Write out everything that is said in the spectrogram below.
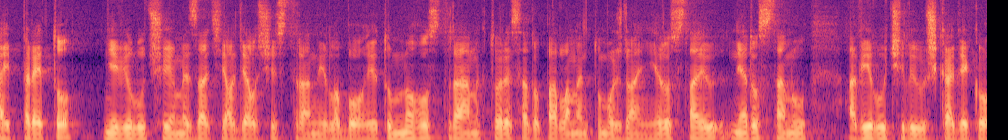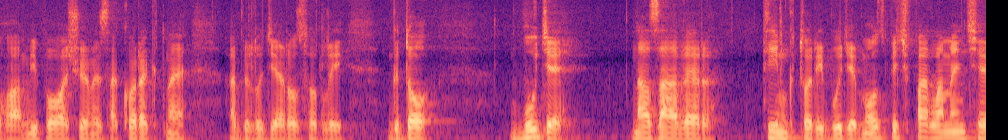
aj preto nevylučujeme zatiaľ ďalšie strany, lebo je tu mnoho strán, ktoré sa do parlamentu možno ani nedostanú a vylúčili už kadekoho. A my považujeme za korektné, aby ľudia rozhodli, kto bude na záver tým, ktorý bude môcť byť v parlamente,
